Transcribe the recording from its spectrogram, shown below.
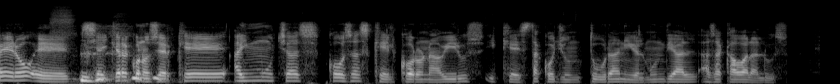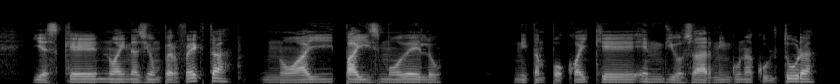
Pero eh, sí hay que reconocer que hay muchas cosas que el coronavirus y que esta coyuntura a nivel mundial ha sacado a la luz. Y es que no hay nación perfecta, no hay país modelo, ni tampoco hay que endiosar ninguna cultura.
